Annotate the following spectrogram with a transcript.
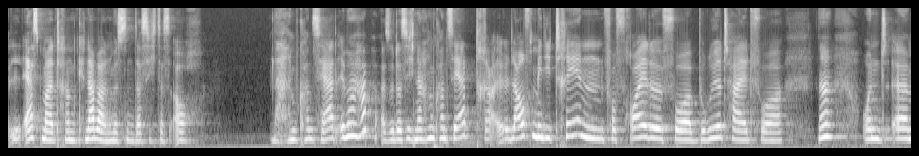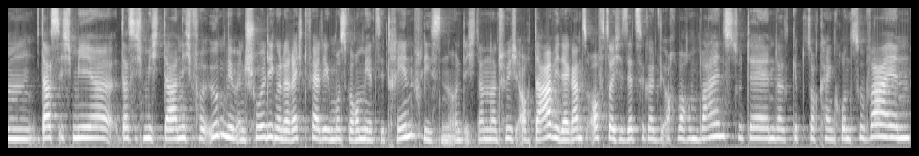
erstmal dran knabbern müssen, dass ich das auch nach einem Konzert immer habe. Also, dass ich nach einem Konzert laufen mir die Tränen vor Freude, vor Berührtheit, vor Ne? Und ähm, dass ich mir, dass ich mich da nicht vor irgendwem entschuldigen oder rechtfertigen muss, warum mir jetzt die Tränen fließen. Und ich dann natürlich auch da wieder ganz oft solche Sätze gehört wie, ach, warum weinst du denn? Da gibt es doch keinen Grund zu weinen.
